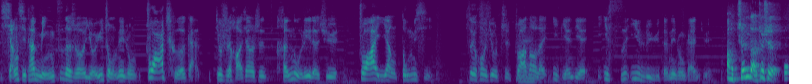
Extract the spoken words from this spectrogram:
想起他名字的时候，有一种那种抓扯感，就是好像是很努力的去抓一样东西，最后就只抓到了一点点、一丝一缕的那种感觉。哦，真的就是我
